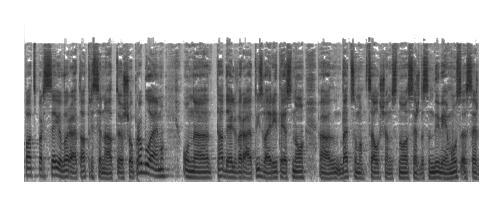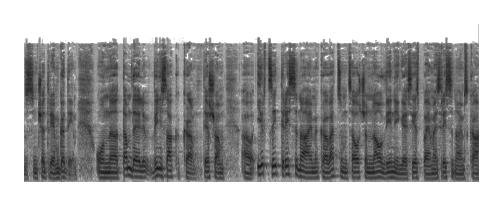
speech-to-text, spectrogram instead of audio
pats par sevi varētu atrisināt risināt eh, šo problēmu, un eh, tādēļ varētu izvairīties no eh, vecuma celšanas no 62 uz 64 gadiem. Un tamdēļ viņi saka, ka tiešām ir citi risinājumi, ka vecuma celšana nav vienīgais iespējamais risinājums, kā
